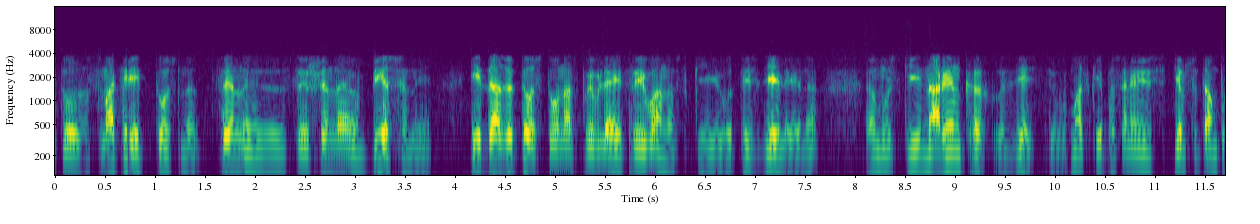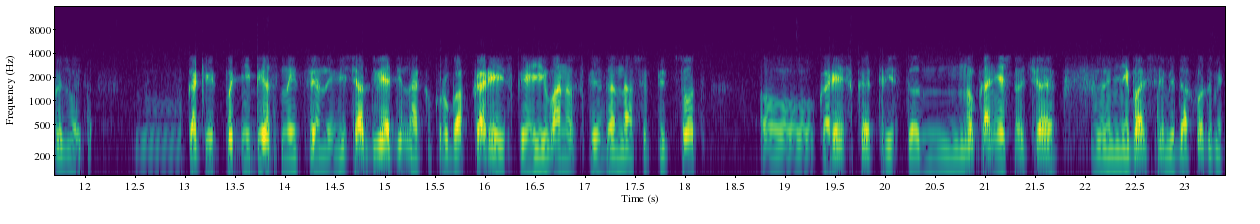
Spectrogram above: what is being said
что смотреть тошно. Цены совершенно бешеные. И даже то, что у нас появляются ивановские вот изделия, да, мужские на рынках здесь, в Москве, по сравнению с тем, что там производится, какие-то поднебесные цены. Висят две одинаковых рубах. Корейская и ивановская, да, наша 500, корейская 300. Ну, конечно, человек с небольшими доходами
